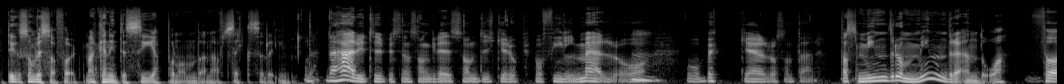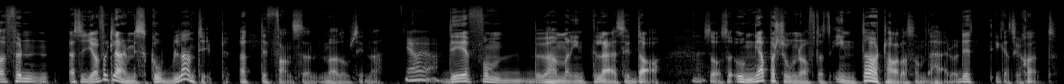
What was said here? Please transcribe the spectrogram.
det är som vi sa förut, man kan inte se på någon den har haft sex eller inte. Det här är ju typiskt en sån grej som dyker upp på filmer och, och böcker och sånt där. Fast mindre och mindre ändå. För, för, alltså jag fick lära mig i skolan typ att det fanns en mödomshinna. Ja, ja. Det får, behöver man inte lära sig idag. Så, så unga personer har oftast inte hört talas om det här och det är ganska skönt.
